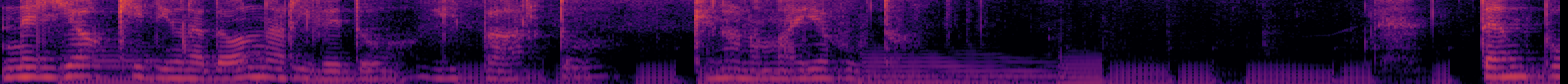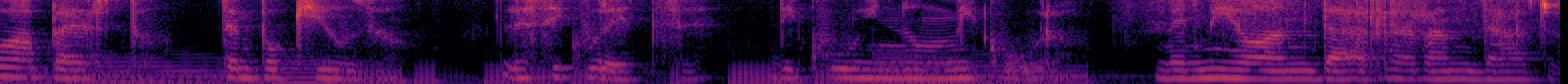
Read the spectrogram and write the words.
Negli occhi di una donna rivedo il parto che non ho mai avuto. Tempo aperto tempo chiuso, le sicurezze di cui non mi curo nel mio andar randagio.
